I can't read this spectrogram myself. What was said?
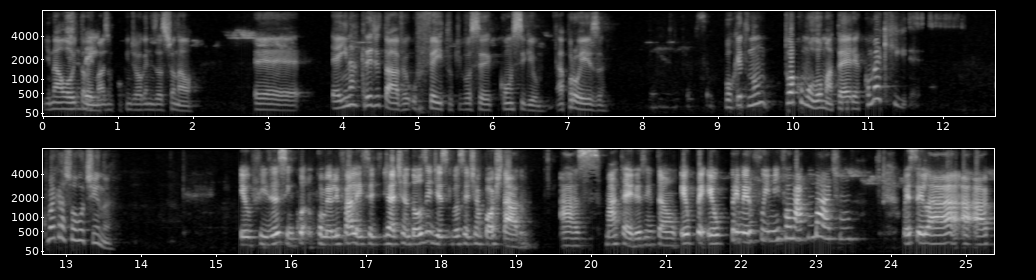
E na aula 8 também, mais um pouquinho de organizacional. É, é inacreditável o feito que você conseguiu, a proeza. Porque tu não, tu acumulou matéria. Como é que como é que era a sua rotina? Eu fiz assim, como eu lhe falei, você já tinha 12 dias que você tinha postado as matérias. Então, eu, eu primeiro fui me informar com o Batman. Comecei lá a, a,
